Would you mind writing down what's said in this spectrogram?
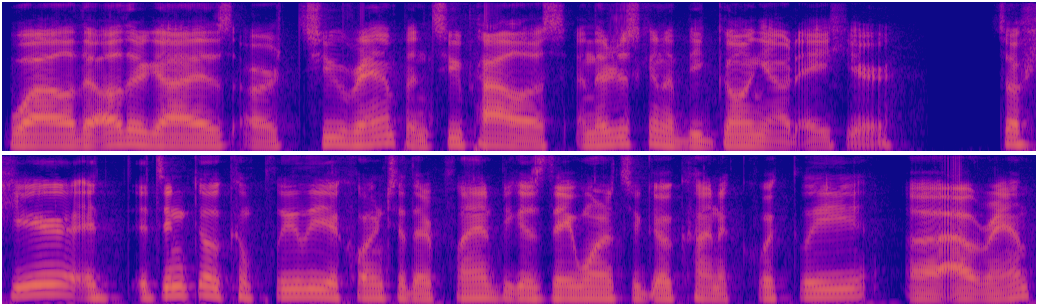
While the other guys are two ramp and two palace. And they're just going to be going out A here. So here, it, it didn't go completely according to their plan because they wanted to go kind of quickly uh, out ramp.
